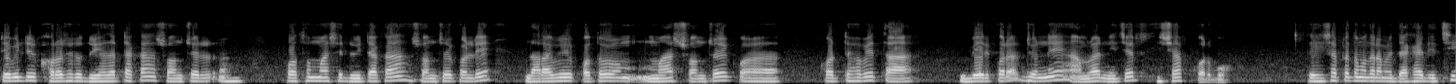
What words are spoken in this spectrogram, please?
টেবিলটির খরচ হলো দুই হাজার টাকা, সঞ্চয়ের প্রথম মাসে দুই টাকা, সঞ্চয় করলে ধারাবাহিক কত মাস সঞ্চয় করতে হবে তা বের করার জন্যে আমরা নিচের হিসাব করব। তো হিসাবটা তোমাদের আমি দেখাই দিচ্ছি।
